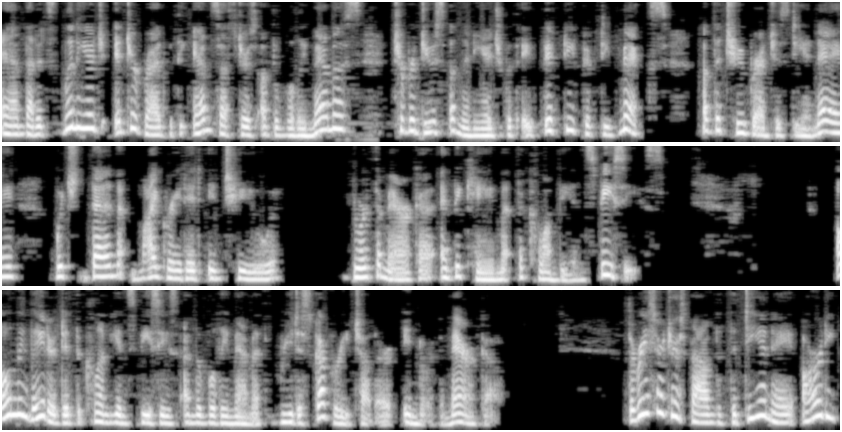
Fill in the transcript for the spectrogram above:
and that its lineage interbred with the ancestors of the woolly mammoths to produce a lineage with a 50-50 mix of the two branches DNA which then migrated into North America and became the Columbian species. Only later did the Columbian species and the woolly mammoth rediscover each other in North America. The researchers found that the DNA already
